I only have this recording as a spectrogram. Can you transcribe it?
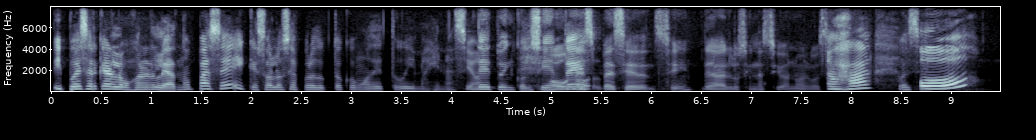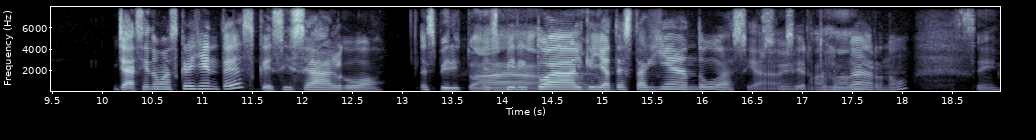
Y puede ser que a lo mejor en realidad no pase y que solo sea producto como de tu imaginación. De tu O una inconsciente. especie, sí, de alucinación o algo así. Ajá. Pues sí. O, ya siendo más creyentes, que sí sea algo espiritual. espiritual que ya te está guiando hacia Sí. cierto Ajá. lugar, ¿no? Sí.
